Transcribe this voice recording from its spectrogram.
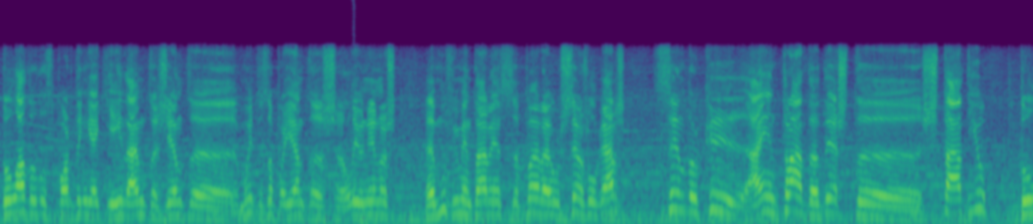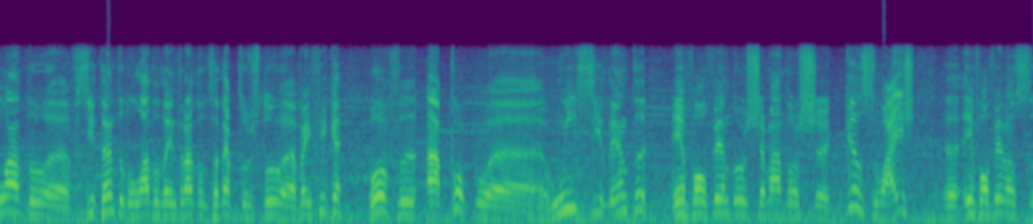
Do lado do Sporting é que ainda há muita gente, uh, muitos apoiantes leoninos a movimentarem-se para os seus lugares, sendo que à entrada deste estádio do lado uh, visitante, do lado da entrada dos adeptos do uh, Benfica, houve há pouco uh, um incidente envolvendo os chamados casuais. Envolveram-se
